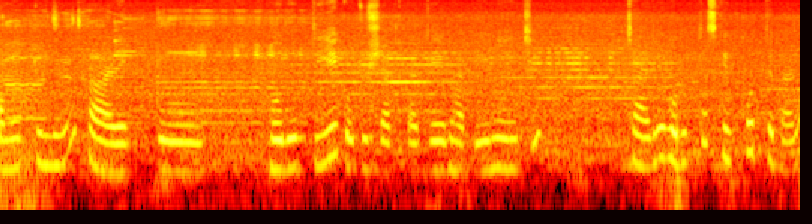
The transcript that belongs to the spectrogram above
আমি একটু নুন আর একটু হলুদ দিয়ে কচু শাকটাকে ভাপিয়ে নিয়েছি। চাইলে হলুদটা স্কিপ করতে পারো।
